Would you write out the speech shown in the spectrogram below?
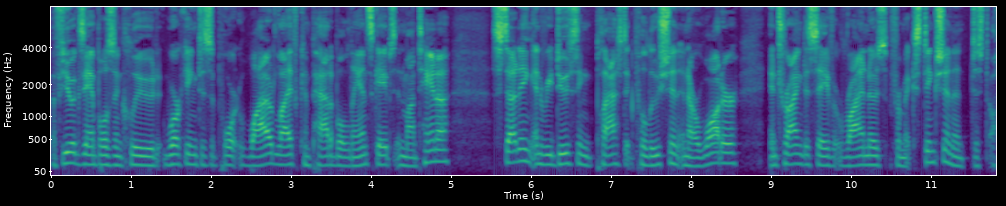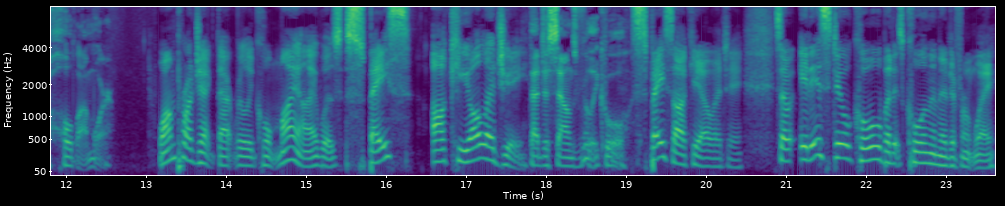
A few examples include working to support wildlife compatible landscapes in Montana, studying and reducing plastic pollution in our water, and trying to save rhinos from extinction, and just a whole lot more. One project that really caught my eye was space archaeology. That just sounds really cool. Space archaeology. So it is still cool, but it's cool in a different way.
